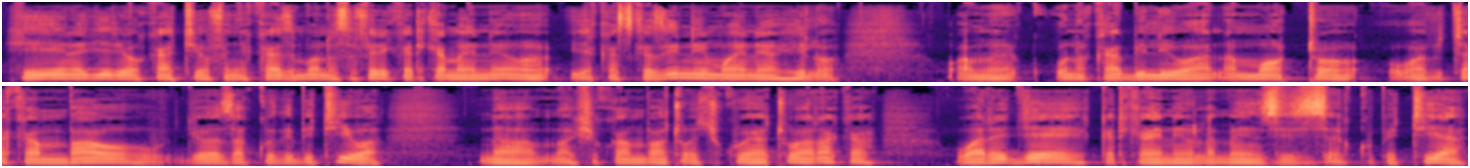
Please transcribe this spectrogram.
Hii inajiri wakati wafanyakazi ambao wanasafiri katika maeneo ya kaskazini mwa eneo hilo unakabiliwa na moto wa vichaka ambao hujaweza kudhibitiwa, na maisha kwamba watu wachukue hatua haraka, warejee katika eneo la Menzies kupitia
